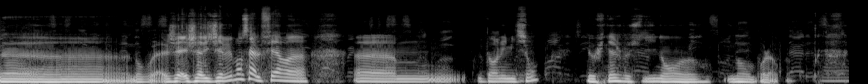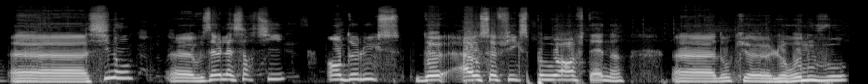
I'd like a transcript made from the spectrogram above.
Euh, donc voilà, j'avais pensé à le faire euh, dans l'émission et au final je me suis dit non non voilà. sinon vous avez la sortie en deluxe de House of X Power of Ten. Euh, donc euh, le renouveau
